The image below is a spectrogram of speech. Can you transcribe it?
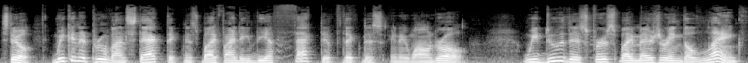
Still, we can improve on stack thickness by finding the effective thickness in a wound roll. We do this first by measuring the length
